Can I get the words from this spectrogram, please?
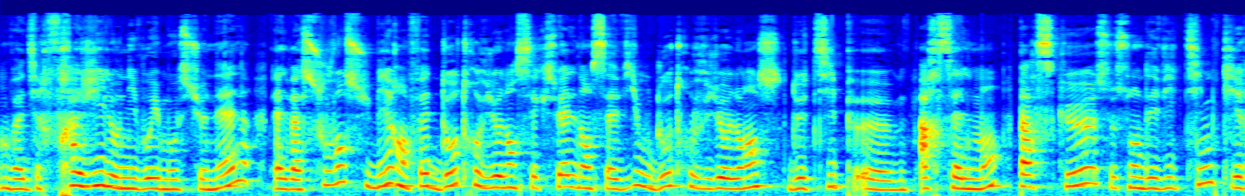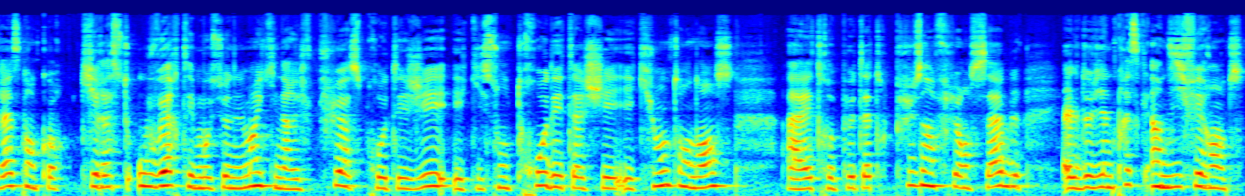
on va dire fragile au niveau émotionnel, elle va souvent subir en fait d'autres violences sexuelles dans sa vie ou d'autres violences de type euh, harcèlement parce que ce sont des victimes qui restent encore qui restent ouvertes émotionnellement et qui n'arrivent plus à se protéger et qui sont trop détachées et qui ont tendance à être peut-être plus influençables, elles deviennent presque indifférentes.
